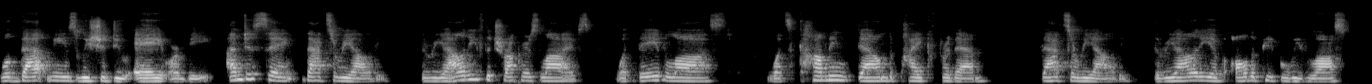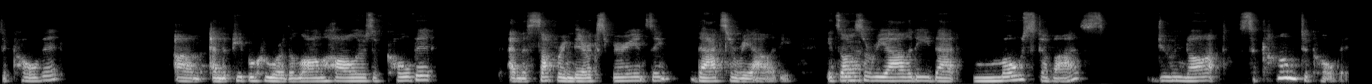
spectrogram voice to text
well, that means we should do A or B. I'm just saying that's a reality. The reality of the truckers' lives, what they've lost, what's coming down the pike for them, that's a reality the reality of all the people we've lost to COVID um, and the people who are the long haulers of COVID and the suffering they're experiencing, that's a reality. It's yeah. also reality that most of us do not succumb to COVID,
